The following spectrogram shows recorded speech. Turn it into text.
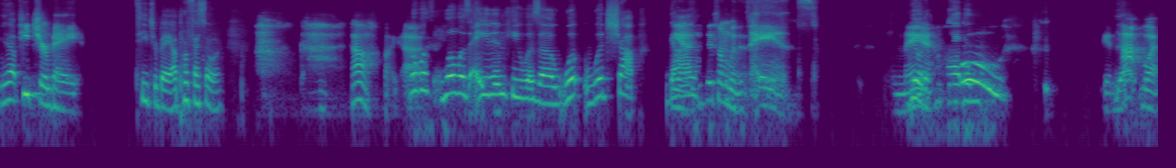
Yep. teacher bay. Teacher Bay, a professor. God. Oh my God. What was what was Aidan? He was a wood, wood shop guy. yeah, he did something with his hands. Man. Getting Yeah. hot, boy.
